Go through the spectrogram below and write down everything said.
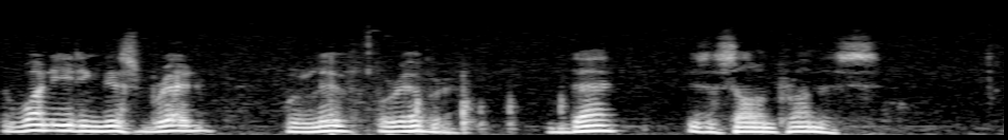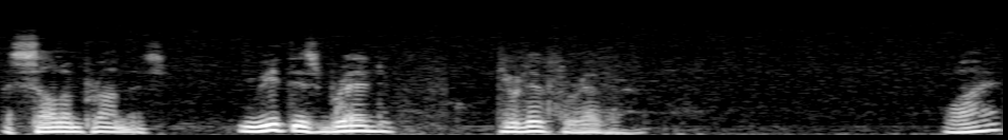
The one eating this bread will live forever. That is a solemn promise. A solemn promise. You eat this bread, you live forever. Why?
